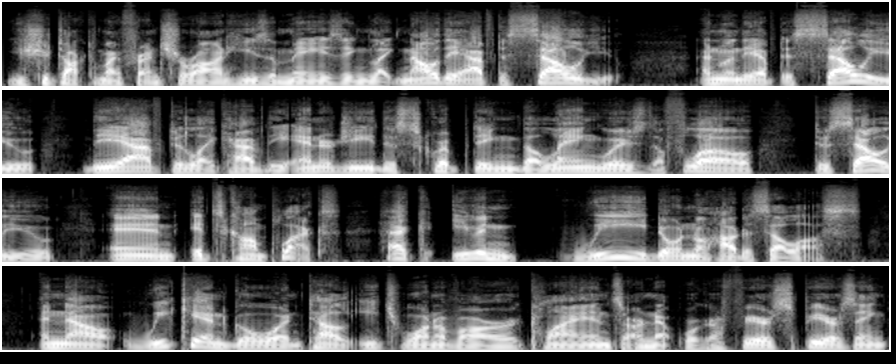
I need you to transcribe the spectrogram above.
you should talk to my friend Sharran. He's amazing. Like now they have to sell you. And when they have to sell you, they have to like have the energy, the scripting, the language, the flow to sell you. And it's complex. Heck, even we don't know how to sell us. And now we can't go and tell each one of our clients, our network affairs spear saying,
